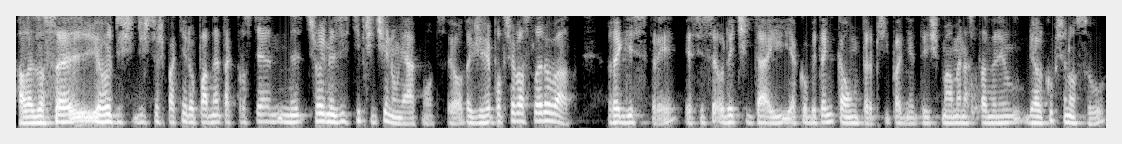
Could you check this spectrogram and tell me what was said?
ale zase, jo, když, když to špatně dopadne, tak prostě ne, člověk nezjistí příčinu nějak moc, jo, takže je potřeba sledovat registry, jestli se odečítají jakoby ten counter, případně když máme nastavenou délku přenosu.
